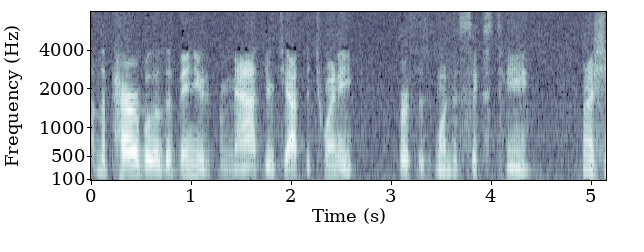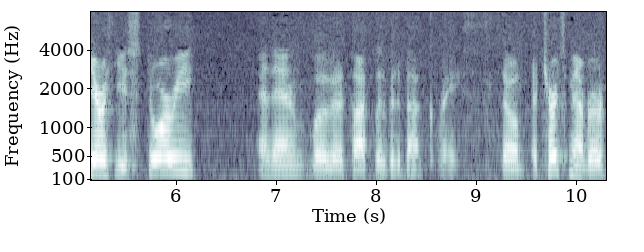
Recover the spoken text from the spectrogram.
on the parable of the vineyard from Matthew chapter 20, verses 1 to 16. I want to share with you a story, and then we're going to talk a little bit about grace. So, a church member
